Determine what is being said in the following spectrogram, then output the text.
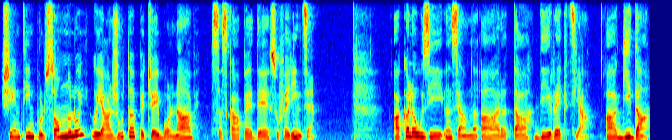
și în timpul somnului îi ajută pe cei bolnavi să scape de suferințe. A călăuzi înseamnă a arăta direcția, a ghida,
